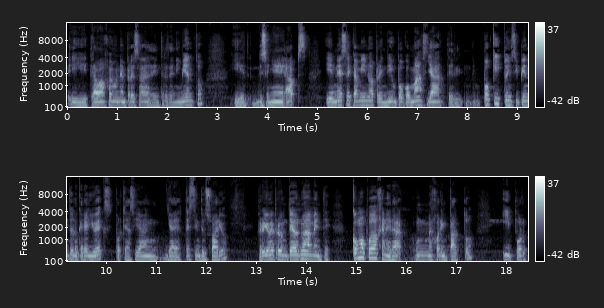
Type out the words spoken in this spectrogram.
y trabajo en una empresa de entretenimiento y diseñé apps. Y en ese camino aprendí un poco más ya del un poquito incipiente lo que era el UX porque hacían ya testing de usuario. Pero yo me pregunté nuevamente cómo puedo generar un mejor impacto y por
